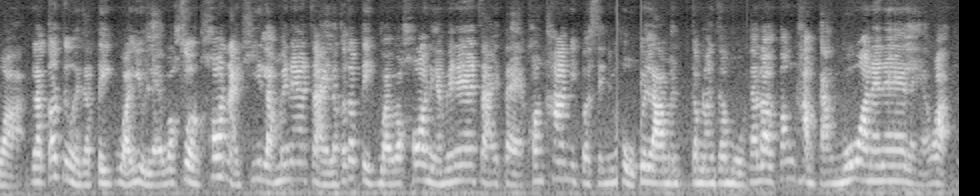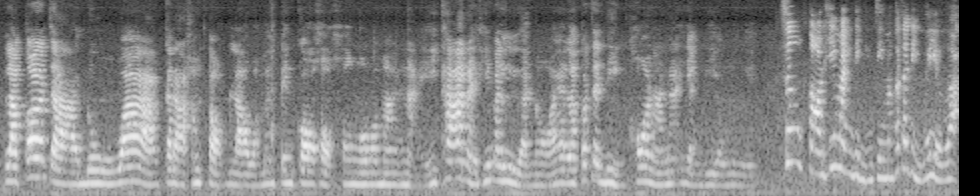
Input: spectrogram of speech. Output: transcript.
วร์ๆแล้วก็เหมือนจะติ๊กไว้อยู่แล้วว่าส่วนข้อไหนที่รักไม่แน่ใจ แล้วก็จะติ๊กไว้ว่าข้อเนี้ยไม่แน่ใจแต่ค่อนข้างมีเปอร์เซ็นต์ถูกเวลามันกำลังจะหมดแล้วเราต้องทำการมั่วแน่ ๆ แล้วอะแล้วก็จะดูว่ากระดาษคำตอบเราอะมันเป็นกขอคงอประมาณไหน ถ้าอันไหนที่มันเหลือน้อยอะเราก็จะดิ่งข้อนั้นอะอย่างเดียวเลย ซึ่งตอนที่มันดิ่งจริงๆมันก็จะดิ่งไม่เยอะอะ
